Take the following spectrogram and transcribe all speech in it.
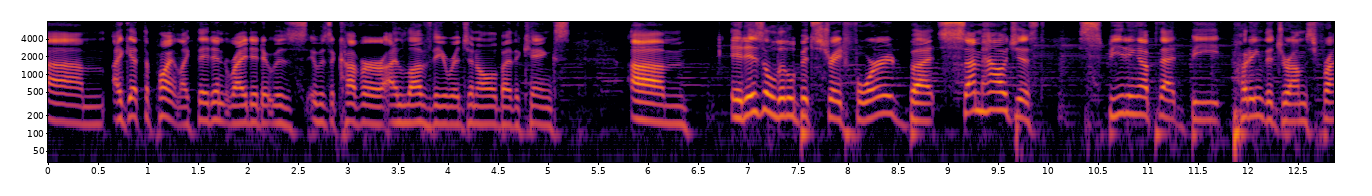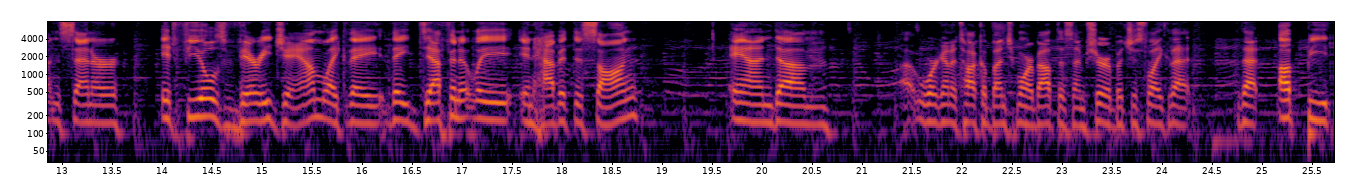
um, I get the point. Like they didn't write it; it was it was a cover. I love the original by the Kinks. Um, it is a little bit straightforward, but somehow just speeding up that beat, putting the drums front and center, it feels very jam. Like they they definitely inhabit this song, and um, uh, we're gonna talk a bunch more about this, I'm sure. But just like that, that upbeat,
